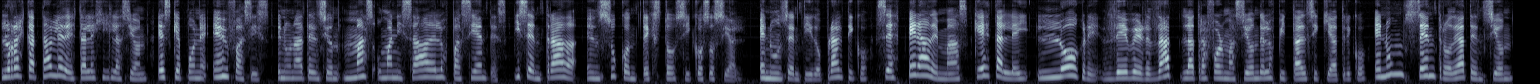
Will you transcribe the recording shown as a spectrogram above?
Lo rescatable de esta legislación es que pone énfasis en una atención más humanizada de los pacientes y centrada en su contexto psicosocial. En un sentido práctico, se espera además que esta ley logre de verdad la transformación del hospital psiquiátrico en un centro de atención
